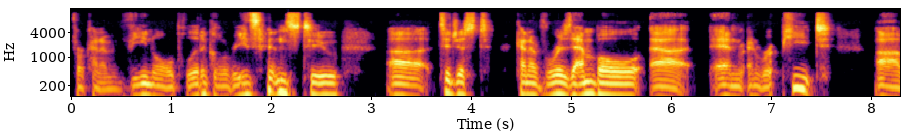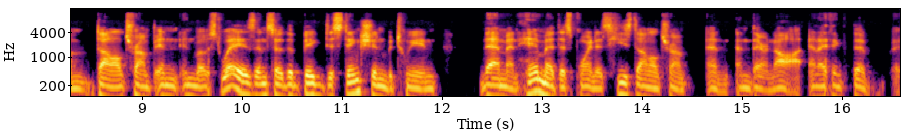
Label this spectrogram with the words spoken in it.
for kind of venal political reasons to, uh, to just kind of resemble uh and and repeat um Donald Trump in in most ways. And so the big distinction between them and him at this point is he's Donald Trump and and they're not. And I think that uh,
